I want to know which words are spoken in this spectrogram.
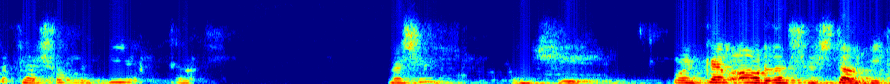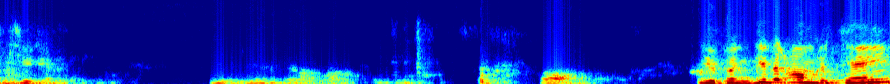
ده فيها شغل كبير. ماشي؟ وإن كان الأمر ده مش هنشتغل بيه كتير يعني. آه. يبقى نجيب الأمر تاني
